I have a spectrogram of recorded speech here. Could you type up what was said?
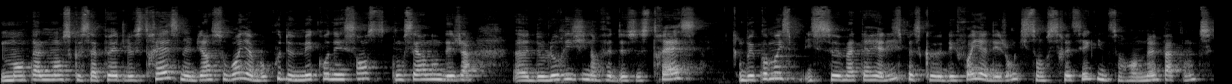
mentalement ce que ça peut être le stress, mais bien souvent il y a beaucoup de méconnaissances concernant déjà euh, de l'origine en fait de ce stress, mais comment il, se matérialise parce que des fois il y a des gens qui sont stressés qui ne s'en rendent même pas compte.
